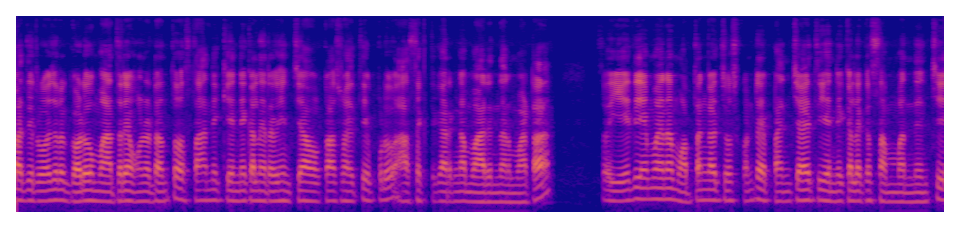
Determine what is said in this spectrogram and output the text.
పది రోజుల గడువు మాత్రమే ఉండటంతో స్థానిక ఎన్నికలు నిర్వహించే అవకాశం అయితే ఇప్పుడు ఆసక్తికరంగా మారిందనమాట సో ఏది ఏమైనా మొత్తంగా చూసుకుంటే పంచాయతీ ఎన్నికలకు సంబంధించి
